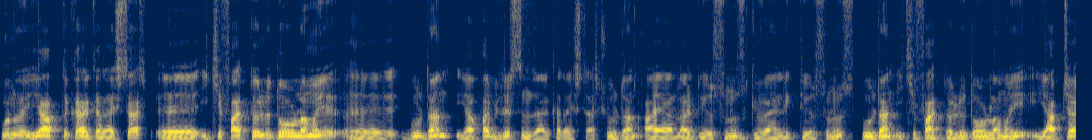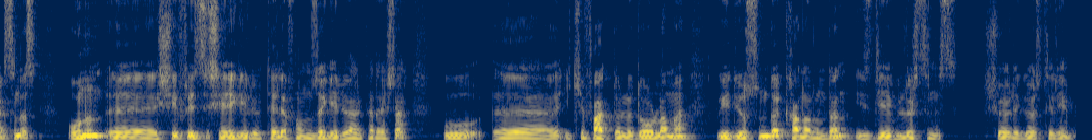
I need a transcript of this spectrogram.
bunu yaptık arkadaşlar. E, iki faktörlü doğrulamayı e, buradan yapabilirsiniz arkadaşlar. Şuradan ayarlar diyorsunuz. Güvenlik diyorsunuz. Buradan iki faktörlü doğrulamayı yapacaksınız. Onun e, şifresi şeye geliyor. Telefonunuza geliyor arkadaşlar. Bu e, iki faktörlü doğrulama videosunu da kanalımdan izleyebilirsiniz. Şöyle göstereyim.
